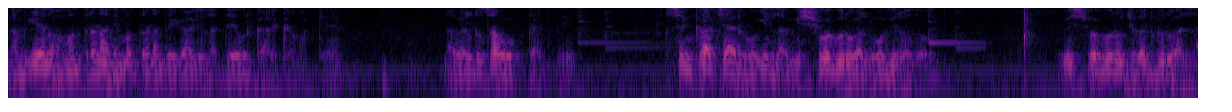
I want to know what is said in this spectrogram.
ನಮಗೇನು ಆಮಂತ್ರಣ, ನಿಮಂತ್ರಣ ಬೇಕಾಗಿಲ್ಲ ದೇವ್ರ ಕಾರ್ಯಕ್ರಮಕ್ಕೆ. ನಾವೆಲ್ಲರೂ ಸಹ ಹೋಗ್ತಾ ಇದ್ವಿ. ಶಂಕರಾಚಾರ್ಯರು ಹೋಗಿಲ್ಲ, ವಿಶ್ವಗುರು ಅಲ್ಲಿ ಹೋಗಿರೋದು. ವಿಶ್ವಗುರು ಜಗದ್ಗುರು ಅಲ್ಲ.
